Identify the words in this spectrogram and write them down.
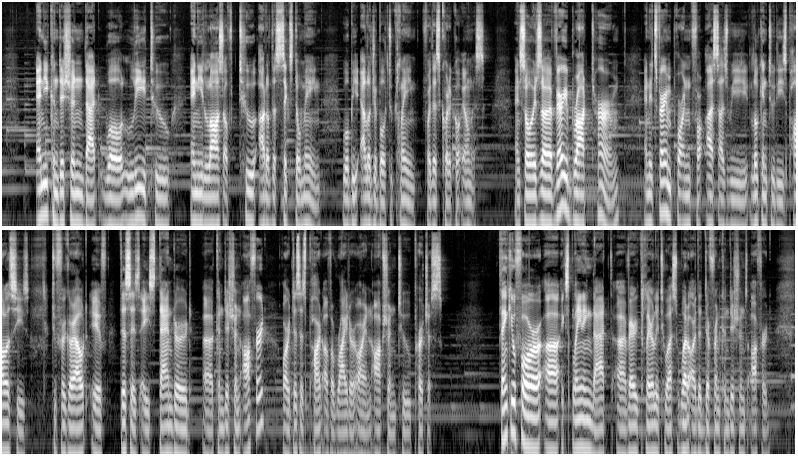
Any condition that will lead to any loss of two out of the six domain will be eligible to claim for this critical illness. And so it's a very broad term, and it's very important for us as we look into these policies to figure out if this is a standard uh, condition offered or this is part of a rider or an option to purchase. Thank you for uh, explaining that uh, very clearly to us. What are the different conditions offered?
